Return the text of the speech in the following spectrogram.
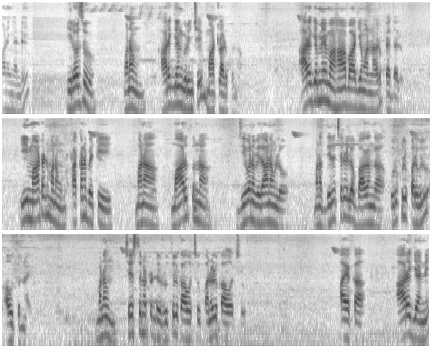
మార్నింగ్ అండి. ఈరోజు మనం ఆరోగ్యం గురించి మాట్లాడుకుందాం. ఆరోగ్యమే మహాభాగ్యం అన్నారు పెద్దలు. ఈ మాటని మనం పక్కన పెట్టి మన మారుతున్న జీవన విధానంలో మన దినచర్యలో భాగంగా ఉరుకులు పరుగులు అవుతున్నాయి. మనం చేస్తున్నటువంటి వృత్తులు కావచ్చు పనులు కావచ్చు ఆ యొక్క ఆరోగ్యాన్ని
